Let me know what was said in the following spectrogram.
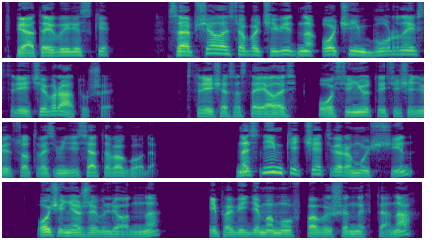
В пятой вырезке сообщалось об очевидно очень бурной встрече в ратуше. Встреча состоялась осенью 1980 года. На снимке четверо мужчин, очень оживленно и, по-видимому, в повышенных тонах,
